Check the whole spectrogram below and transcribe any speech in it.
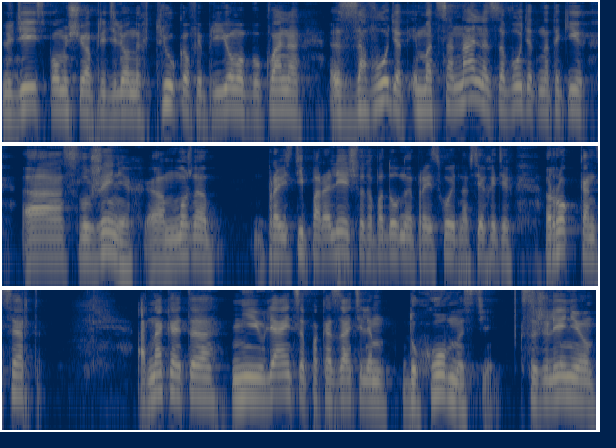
людей с помощью определенных трюков и приемов буквально заводят, эмоционально заводят на таких э, служениях. Можно провести параллель, что-то подобное происходит на всех этих рок-концертах. Однако это не является показателем духовности. К сожалению,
